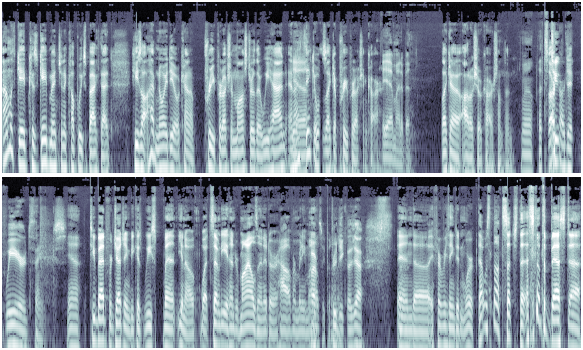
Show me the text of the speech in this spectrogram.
I'm with Gabe because Gabe mentioned a couple weeks back that he's. all- I have no idea what kind of pre-production monster that we had, and Yeah. I think it was like a pre-production car, yeah, it might have been. like a auto show car or something. Well, that's Our too. car did weird things. Yeah, too bad for judging because we spent you know what seventy eight hundred miles in it or however many miles we put on it. Ridiculous, yeah. And uh, if everything didn't work, that was not such the that's not the best uh,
